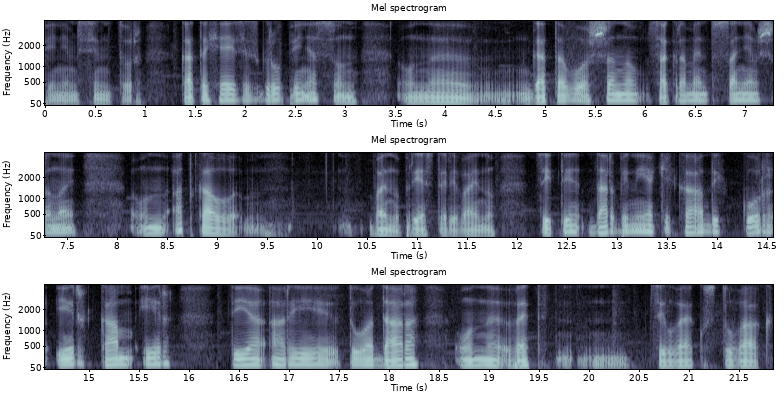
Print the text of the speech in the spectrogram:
pieņemsim tur katehēzes grupiņas un uh, un uh, gatavošanu sakramentu saņemšanai, un atkal vai nu priesteri, vai nu citi darbinieki, kādi, kur ir, kam ir, tie arī to dara un ved cilvēkus tuvāk,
